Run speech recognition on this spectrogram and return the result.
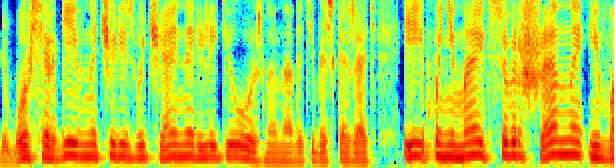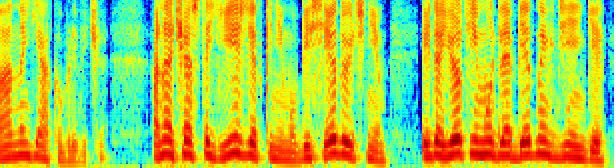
Любовь Сергеевна чрезвычайно религиозна, надо тебе сказать, и понимает совершенно Ивана Яковлевича. Она часто ездит к нему, беседует с ним и дает ему для бедных деньги —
